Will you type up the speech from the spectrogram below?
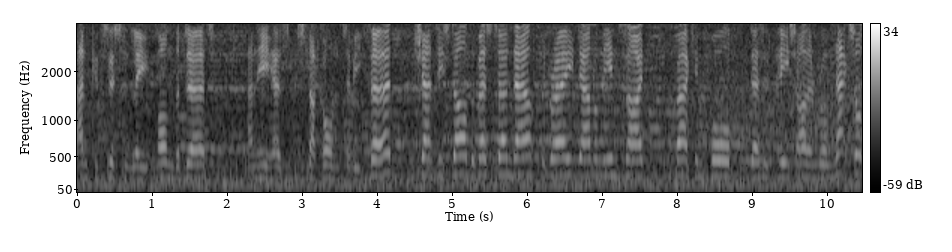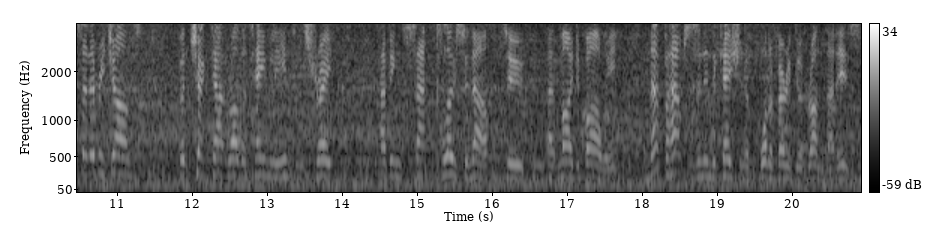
and consistently on the dirt, and he has stuck on to be third. Shanti Star, the best turned out, the grey down on the inside, back in fourth, Desert Peace, Island Rule. Naxos had every chance, but checked out rather tamely into the straight having sat close enough to uh, My Dubawi. And that perhaps is an indication of what a very good run that is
